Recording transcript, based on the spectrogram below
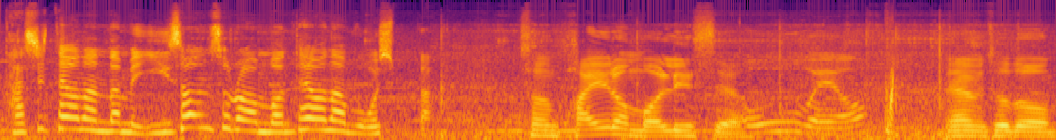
다시 태어난다면 이 선수로 한번 태어나 보고 싶다. 전 바이런 멀린스요. 오 왜요? 왜냐면 저도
